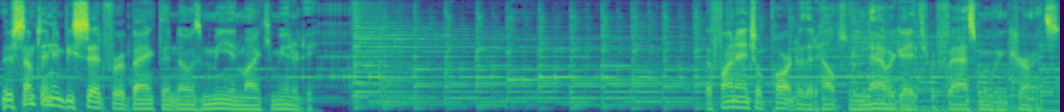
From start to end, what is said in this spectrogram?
There's something to be said for a bank that knows me and my community. A financial partner that helps me navigate through fast moving currents.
